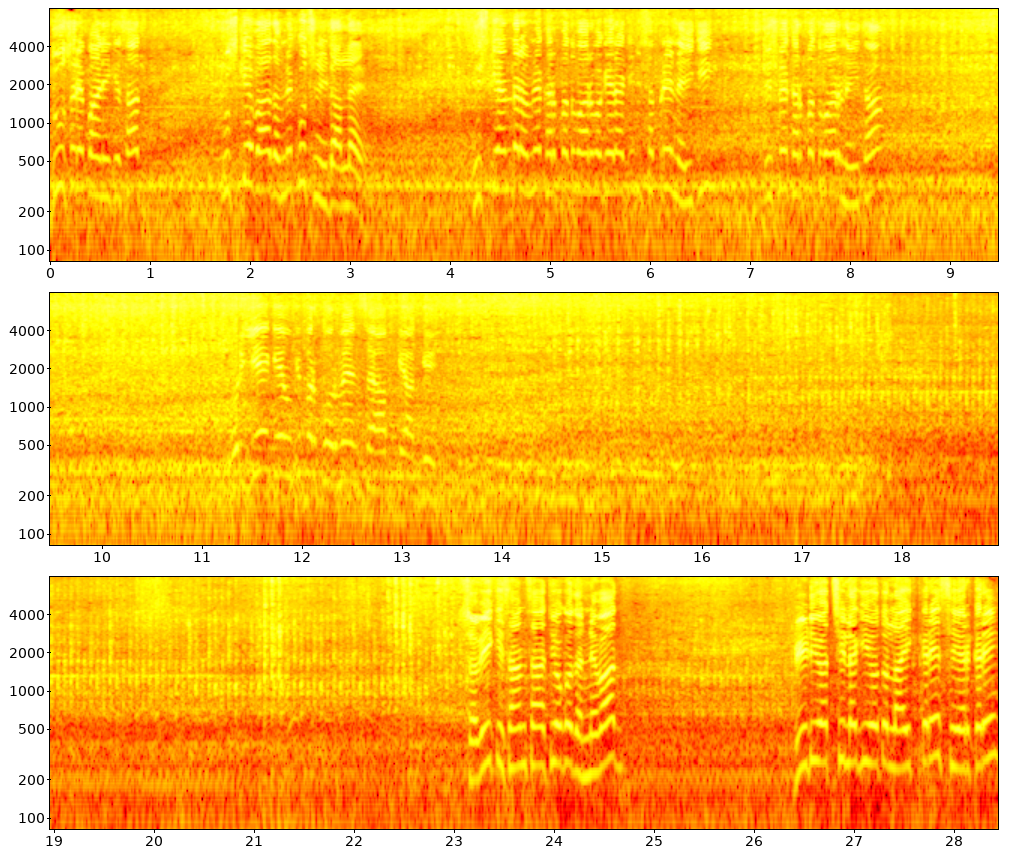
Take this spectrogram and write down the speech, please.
दूसरे पानी के साथ। उसके बाद हमने कुछ नहीं डाला है। इसके अंदर हमने खरपतवार वगैरह की भी स्प्रे नहीं की, इसमें खरपतवार नहीं था। और ये गेहूँ की परफॉर्मेंस है आपके आगे। सभी किसान साथियों को धन्यवाद। वीडियो अच्छी लगी हो तो लाइक करें, शेयर करें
